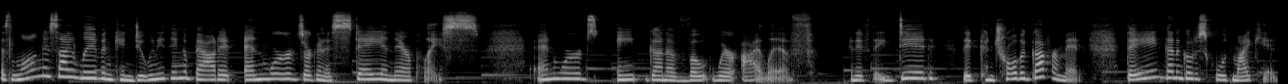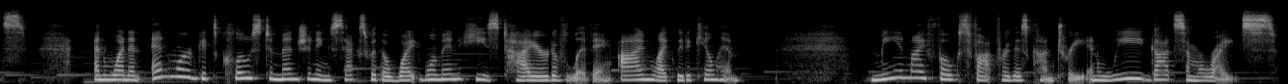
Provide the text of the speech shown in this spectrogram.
As long as I live and can do anything about it, N words are going to stay in their place. N words ain't gonna vote where I live. And if they did, they'd control the government. They ain't gonna go to school with my kids. And when an N word gets close to mentioning sex with a white woman, he's tired of living. I'm likely to kill him. Me and my folks fought for this country, and we got some rights.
